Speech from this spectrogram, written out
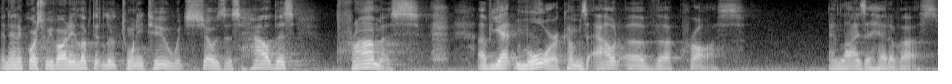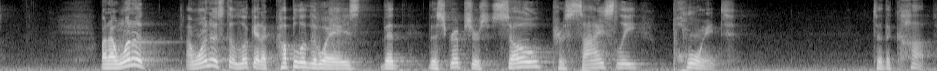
And then, of course, we've already looked at Luke 22, which shows us how this promise of yet more comes out of the cross and lies ahead of us. But I want, to, I want us to look at a couple of the ways that the scriptures so precisely point to the cup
